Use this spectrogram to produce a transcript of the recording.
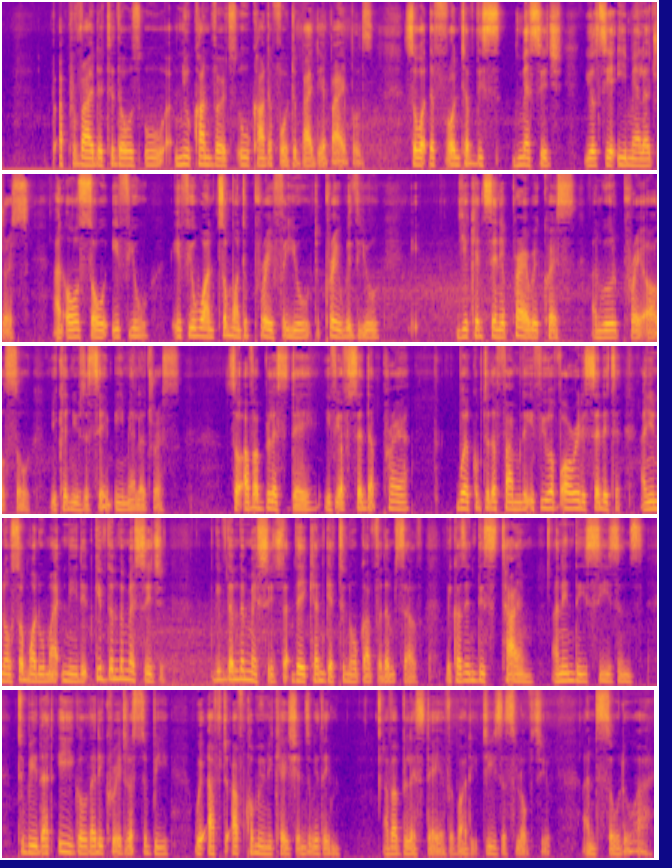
a provider to those who new converts who can't afford to buy their Bibles. So at the front of this message, you'll see an email address. And also if you if you want someone to pray for you to pray with you you can send a prayer request and we will pray also. You can use the same email address. So have a blessed day. If you have said that prayer welcome to the family if you have already said it and you know someone who might need it give them the message give them the message that they can get to know god for themselves because in this time and in these seasons to be that eagle that he created us to be we have to have communications with Him. Have a blessed day, everybody. Jesus loves you, and so do I.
